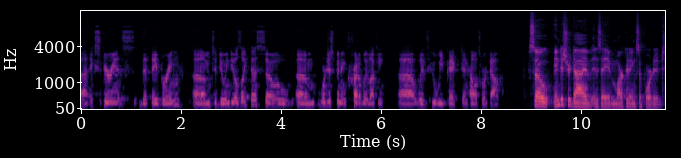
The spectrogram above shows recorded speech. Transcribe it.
uh, experience that they bring um, to doing deals like this. So um, we're just been incredibly lucky uh, with who we picked and how it's worked out. So Industry Dive is a marketing supported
